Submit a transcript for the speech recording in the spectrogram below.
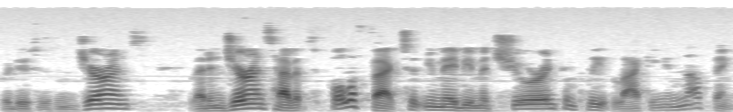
produces endurance. Let endurance have its full effect so that you may be mature and complete, lacking in nothing.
